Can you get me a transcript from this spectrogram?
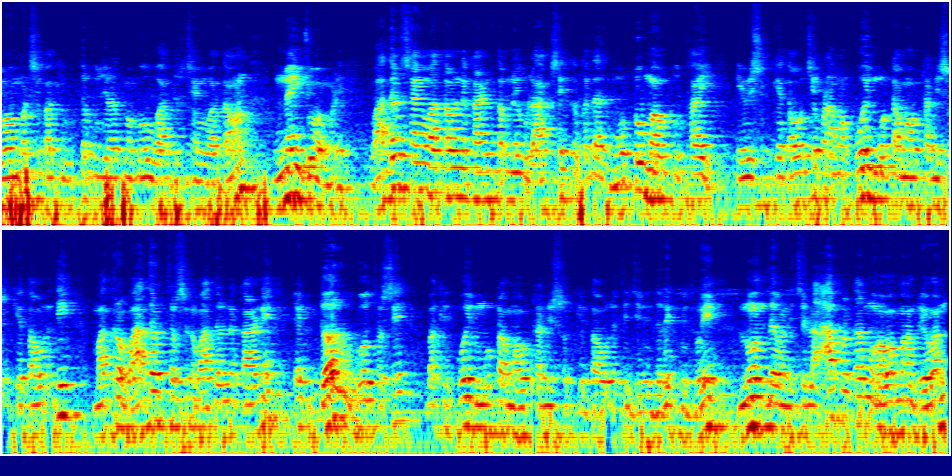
જોવા મળશે? બાકી ઉત્તર ગુજરાતમાં બહુ વાદળછાયું વાતાવરણ નહીં જોવા મળે. વાદળછાયું વાતાવરણને કારણે તમને એવું લાગશે કે કદાચ મોટું માવઠું થાય એવી શક્યતાઓ છે, પણ આમાં કોઈ મોટા માવઠાની શક્યતાઓ નથી. માત્ર વાદળ થશે અને વાદળને કારણે એક ડર ઊભો થશે. બાકી કોઈ મોટા માવઠાની શક્યતાઓ નથી જેની દરેક મિત્રોએ નોંધ લેવાની છે. એટલે આ પ્રકારનું હવામાન રહેવાનું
